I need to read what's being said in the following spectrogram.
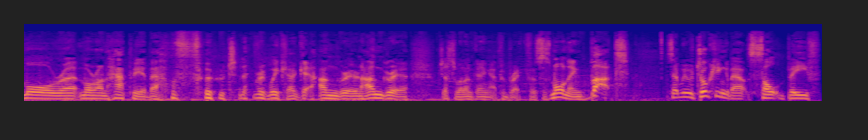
more uh, more unhappy about food, and every week I get hungrier and hungrier. Just while I'm going out for breakfast this morning, but So we were talking about salt beef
